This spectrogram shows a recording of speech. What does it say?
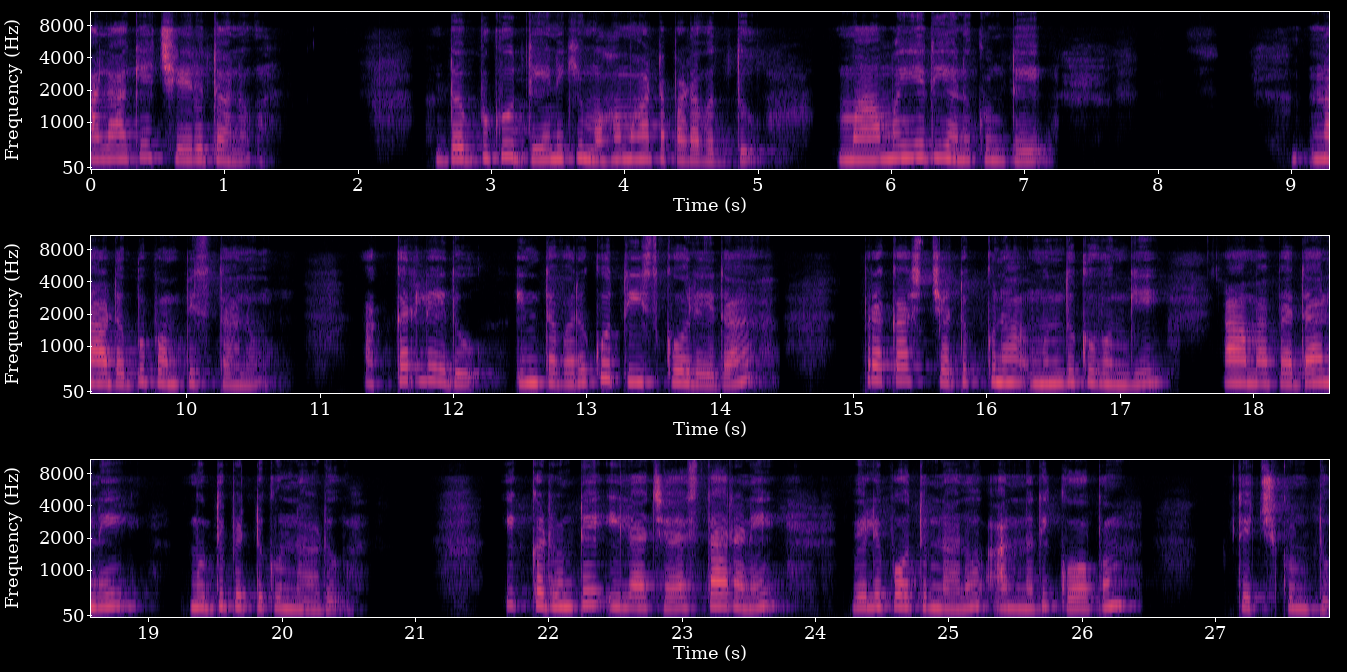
అలాగే చేరుతాను. డబ్బుకు దేనికి మొహమాట పడవద్దు. మామయ్యది అనుకుంటే నా డబ్బు పంపిస్తాను. అక్కర్లేదు ఇంతవరకు తీసుకోలేదా? ప్రకాష్ చటుక్కున ముందుకు వంగి ఆమె పెదాల్ని ముద్దు పెట్టుకున్నాడు. ఇక్కడుంటే ఇలా చేస్తారని వెళ్ళిపోతున్నాను అన్నది కోపం తెచ్చుకుంటూ.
